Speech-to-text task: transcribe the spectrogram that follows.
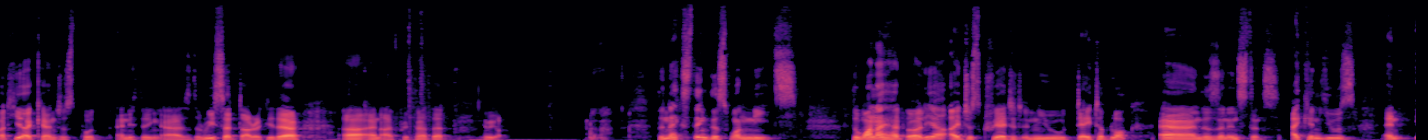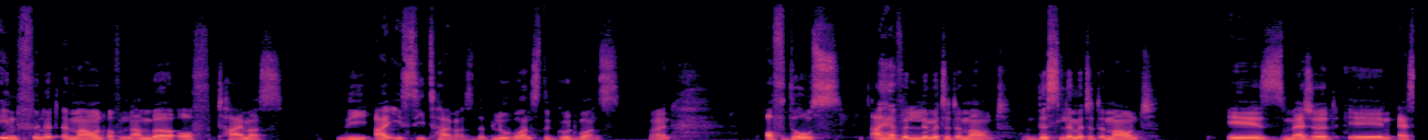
But here I can just put anything as the reset directly there. Uh, and I've prepared that. Here we go. The next thing this one needs the one I had earlier, I just created a new data block and this is an instance. I can use an infinite amount of number of timers. The IEC timers, the blue ones, the good ones, right? Of those, I have a limited amount. This limited amount is measured in as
